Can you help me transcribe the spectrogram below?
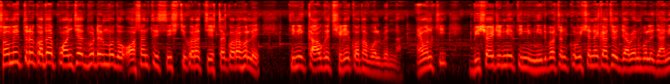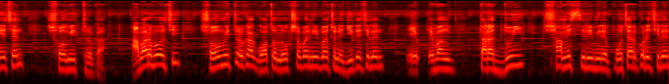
সৌমিত্রের কথায় পঞ্চায়েত ভোটের মতো অশান্তি সৃষ্টি করার চেষ্টা করা হলে তিনি কাউকে ছেড়ে কথা বলবেন না। এমনকি বিষয়টি নিয়ে তিনি নির্বাচন কমিশনের কাছেও যাবেন বলে জানিয়েছেন সৌমিত্রকা। আবার বলছি, সৌমিত্রকা গত লোকসভা নির্বাচনে জিতেছিলেন এবং তারা দুই স্বামী স্ত্রী মিলে প্রচার করেছিলেন।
